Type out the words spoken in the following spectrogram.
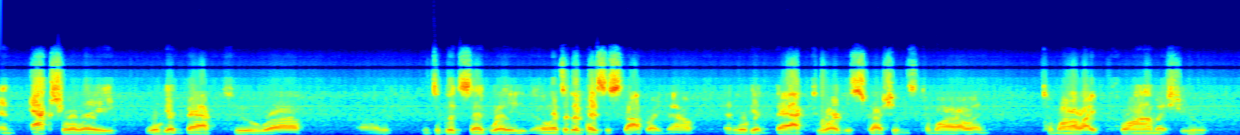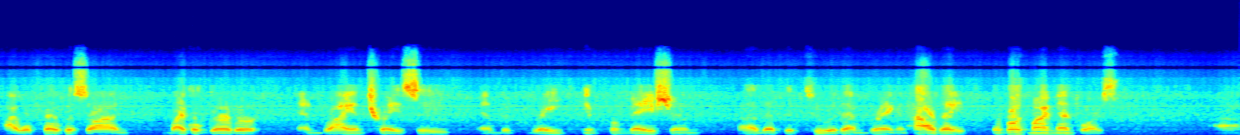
and actually we'll get back to. Uh, uh, it's a good segue. Oh, it's a good place to stop right now, and we'll get back to our discussions tomorrow. And tomorrow, I promise you, I will focus on Michael Gerber and Brian Tracy and the great information uh, that the two of them bring and how they, they're both my mentors. Uh,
